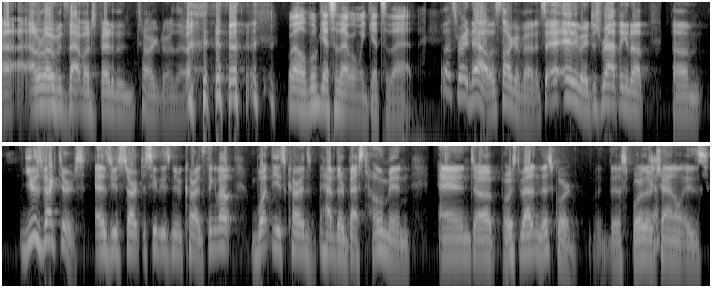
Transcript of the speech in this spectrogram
I, I don't know if it's that much better than Targnar though. well, we'll get to that when we get to that. Well, that's right now. Let's talk about it. So anyway, just wrapping it up. Um, use vectors as you start to see these new cards. Think about what these cards have their best home in, and uh, post about it in Discord. The spoiler yeah. channel is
